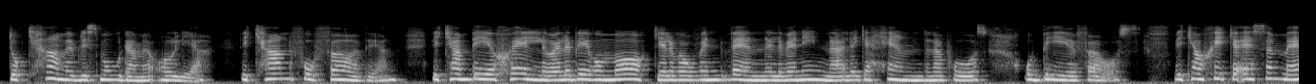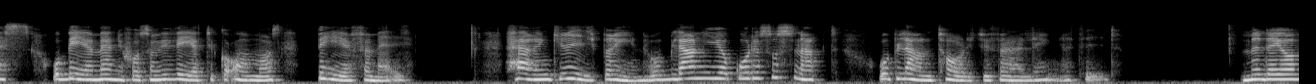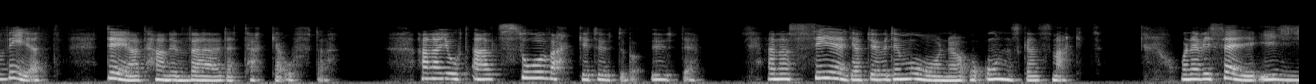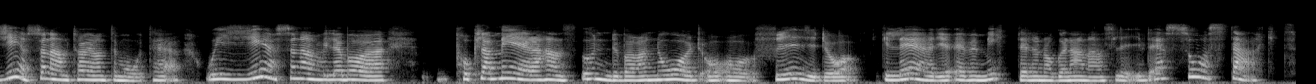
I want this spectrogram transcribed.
då kan vi bli smorda med olja. Vi kan få förbön. Vi kan be själva eller be vår make eller vår vän eller väninna lägga händerna på oss och be för oss. Vi kan skicka sms och be människor som vi vet tycker om oss, be för mig. Herren griper in och ibland går det så snabbt och ibland tar det tyvärr längre tid. Men det jag vet, det är att han är värd att tacka ofta. Han har gjort allt så vackert ute. ute. Han har segrat över demoner och ondskans makt. Och när vi säger i Jesu namn tar jag inte emot det här och i Jesu namn vill jag bara proklamera hans underbara nåd och, och frid och glädje över mitt eller någon annans liv. Det är så starkt.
